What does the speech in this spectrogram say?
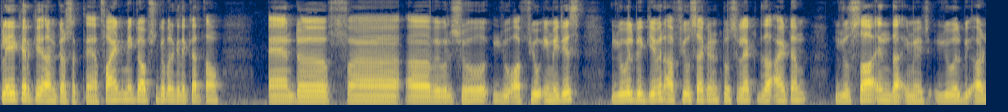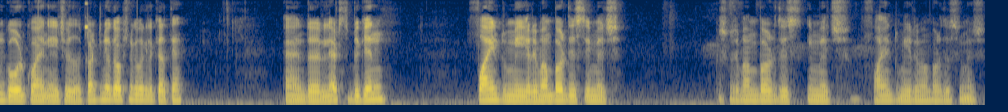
प्ले करके अर्न कर सकते हैं। फाइंड मी के ऑप्शन के ऊपर क्लिक करता हूँ and we will show you a few images you will be given a few second to select the item you saw in the image you will be earn gold coin each continue के ऑप्शन के ऊपर क्लिक करते हैं। And let's begin find me remember this image remember this image find me remember this image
